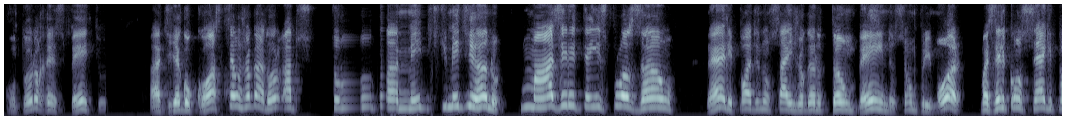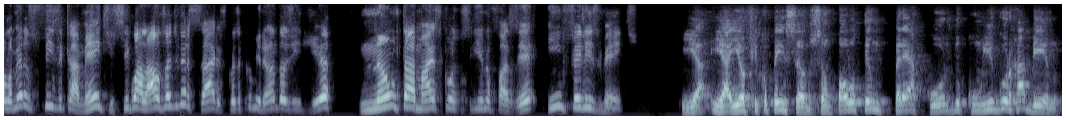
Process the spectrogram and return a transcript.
com todo respeito. A Diego Costa é um jogador absolutamente mediano, mas ele tem explosão, né? Ele pode não sair jogando tão bem, não ser um primor, mas ele consegue, pelo menos fisicamente, se igualar aos adversários, coisa que o Miranda hoje em dia não está mais conseguindo fazer, infelizmente. E, e, aí eu fico pensando, São Paulo tem um pré-acordo com Igor Rabelo,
